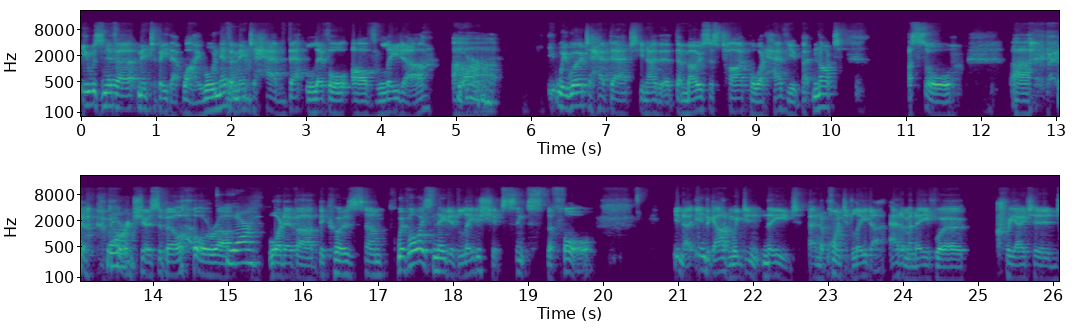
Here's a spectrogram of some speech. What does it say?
it was never meant to be that way. We were never yeah. meant to have that level of leader. Uh, we were to have that, you know, the, the Moses type or what have you, but not a Saul uh, yeah. or a Jezebel or uh, yeah. whatever, because um, we've always needed leadership since the fall. You know, in the garden, we didn't need an appointed leader. Adam and Eve were created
